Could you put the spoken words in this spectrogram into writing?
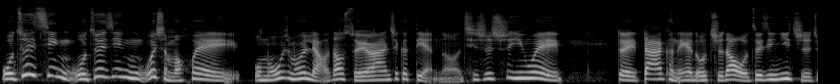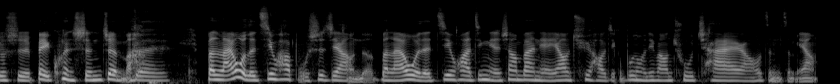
我最近我最近为什么会我们为什么会聊到随遇而安这个点呢？其实是因为，对，大家可能也都知道，我最近一直就是被困深圳嘛。对。本来我的计划不是这样的，本来我的计划今年上半年要去好几个不同的地方出差，然后怎么怎么样。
